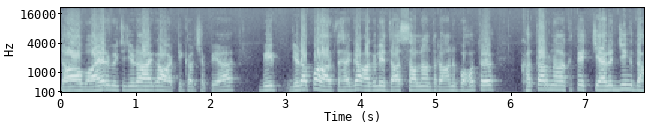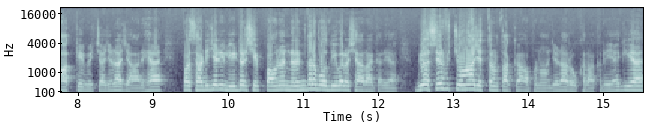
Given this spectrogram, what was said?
ਦਾ ਵਾਇਰ ਵਿੱਚ ਜਿਹੜਾ ਹੈਗਾ ਆਰਟੀਕਲ ਛਪਿਆ ਵੀ ਜਿਹੜਾ ਭਾਰਤ ਹੈਗਾ ਅਗਲੇ 10 ਸਾਲਾਂ ਦੌਰਾਨ ਬਹੁਤ ਖਤਰਨਾਕ ਤੇ ਚੈਲੰਜਿੰਗ ਦਹਾਕੇ ਵਿੱਚ ਆ ਜਿਹੜਾ ਜਾ ਰਿਹਾ ਪਰ ਸਾਡੀ ਜਿਹੜੀ ਲੀਡਰਸ਼ਿਪ ਆ ਉਹਨਾਂ ਨਰਿੰਦਰ ਮੋਦੀ ਵੱਲ ਇਸ਼ਾਰਾ ਕਰਿਆ ਵੀ ਉਹ ਸਿਰਫ ਚੋਣਾਂ ਜਿੱਤਣ ਤੱਕ ਆਪਣਾ ਜਿਹੜਾ ਰੁਖ ਰੱਖ ਰਹੀ ਹੈਗੀ ਆ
